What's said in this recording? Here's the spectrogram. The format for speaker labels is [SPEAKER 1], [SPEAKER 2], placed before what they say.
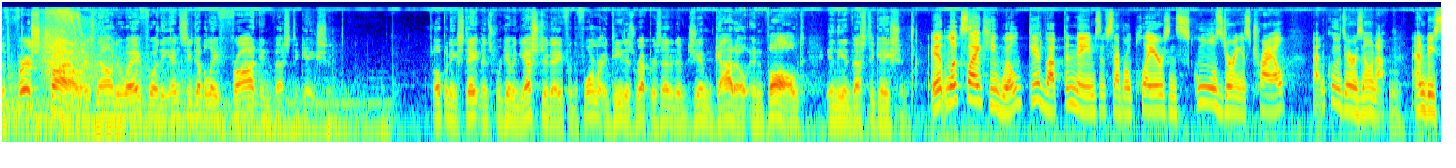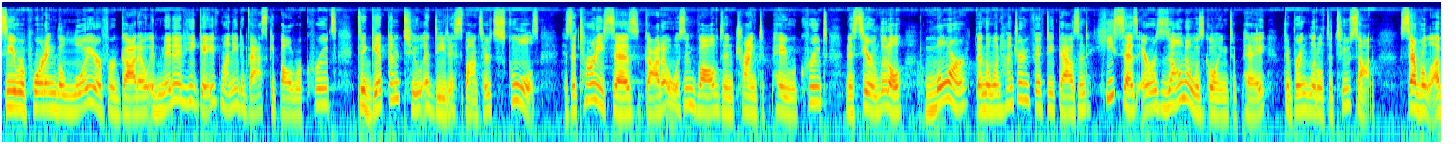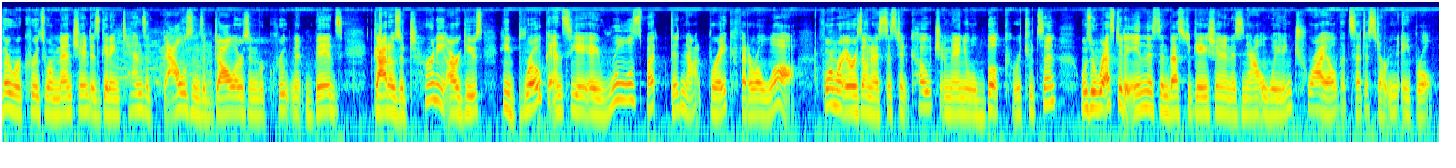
[SPEAKER 1] The first trial is now underway for the NCAA fraud investigation. Opening statements were given yesterday for the former Adidas representative Jim Gatto involved in the investigation.
[SPEAKER 2] It looks like he will give up the names of several players and schools during his trial. That includes Arizona. Mm. NBC reporting the lawyer for Gatto admitted he gave money to basketball recruits to get them to Adidas sponsored schools. His attorney says Gatto was involved in trying to pay recruit Nassir Little more than the 150,000 he says Arizona was going to pay to bring Little to Tucson. Several other recruits were mentioned as getting tens of thousands of dollars in recruitment bids. Gatto's attorney argues he broke NCAA rules but did not break federal law. Former Arizona assistant coach Emmanuel Book Richardson was arrested in this investigation and is now awaiting trial that's set to start in April.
